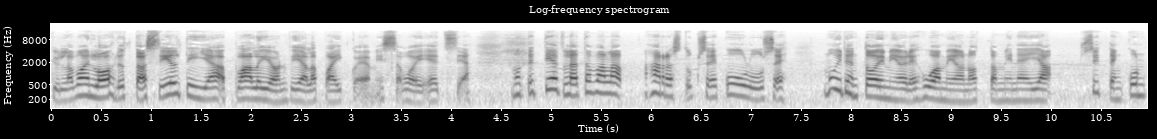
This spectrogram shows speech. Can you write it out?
kyllä voin lohduttaa, silti jää paljon vielä paikkoja, missä voi etsiä. Mutta tietyllä tavalla harrastukseen kuuluu se muiden toimijoiden huomioon ottaminen ja sitten kun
